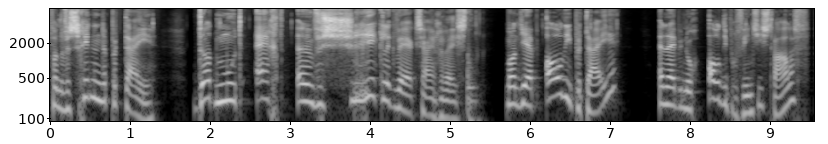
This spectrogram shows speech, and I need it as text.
van de verschillende partijen. Dat moet echt een verschrikkelijk werk zijn geweest. Want je hebt al die partijen en dan heb je nog al die provincies, 12.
